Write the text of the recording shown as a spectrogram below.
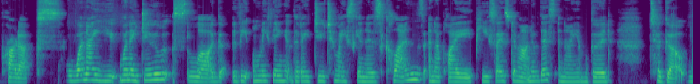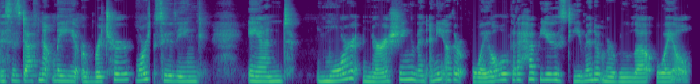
products. When I when I do slug, the only thing that I do to my skin is cleanse and apply a pea-sized amount of this and I am good to go. This is definitely richer, more soothing, and more nourishing than any other oil that I have used, even marula oil.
